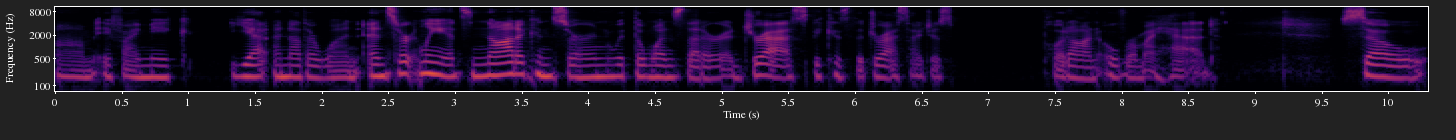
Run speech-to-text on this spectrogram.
um, if I make yet another one. And certainly it's not a concern with the ones that are a dress because the dress I just put on over my head. So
